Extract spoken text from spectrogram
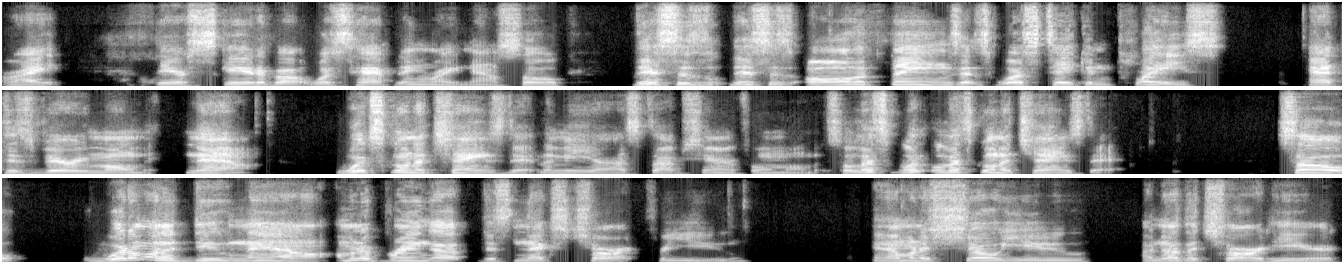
right? They're scared about what's happening right now. So this is this is all the things that's what's taking place at this very moment. Now what's going to change that? Let me uh, stop sharing for a moment. So let's what, let's going to change that? So what i'm going to do now i'm going to bring up this next chart for you and i'm going to show you another chart here.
